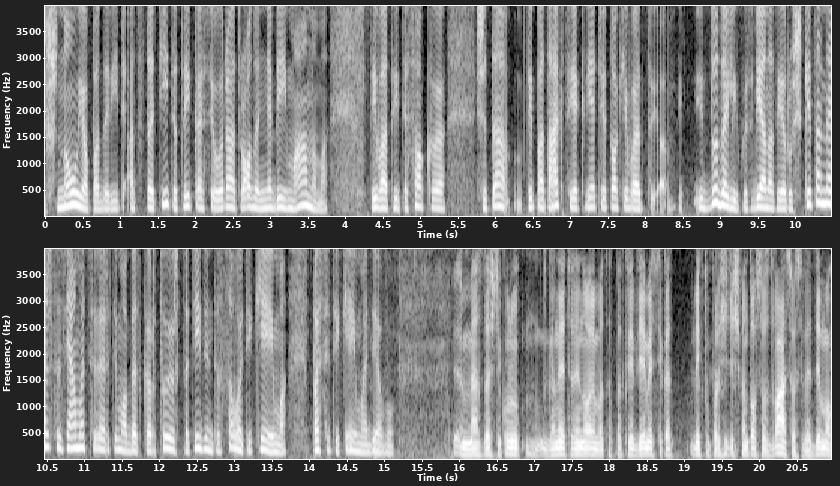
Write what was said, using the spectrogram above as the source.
iš naujo padaryti, atstatyti tai, kas jau yra, atrodo, nebeįmanoma. Tai va, tai tiesiog šita taip pat akcija kviečia į tokį, va, į du dalykus. Vieną tai ir už kitą melsis jam atsivertimo, bet kartu ir statydinti savo tikėjimą, pasitikėjimą Dievu. Mes dar iš tikrųjų ganėtinai norime atkreipdėmėsi, kad reiktų prašyti šventosios dvasios vedimo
